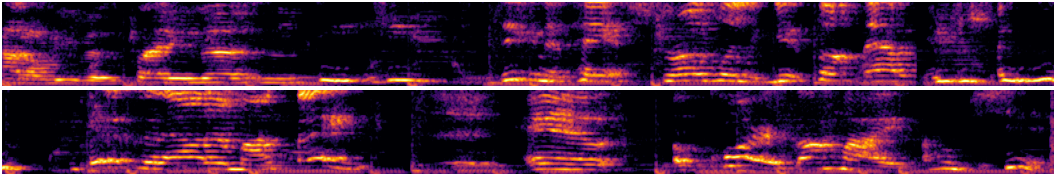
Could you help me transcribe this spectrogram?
I don't even say nothing. he, he sticking his head, struggling to get something out of it, and just gets it out in my face. And of course, I'm like, oh shit.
